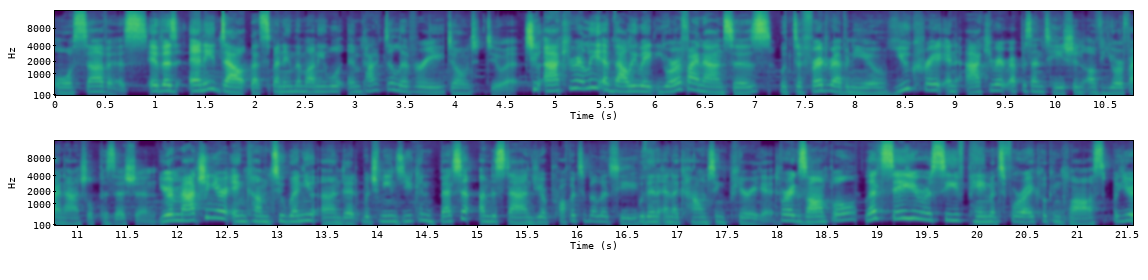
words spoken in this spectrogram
or service. If there's any doubt that spending the money will impact delivery, don't do it. To accurately evaluate your finances with deferred revenue, you create an accurate representation of your financial position. You're matching your income to when you earned it, which means you can better understand your profitability within an accounting period. For example, let's say you receive receive payments for a cooking class, but you're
